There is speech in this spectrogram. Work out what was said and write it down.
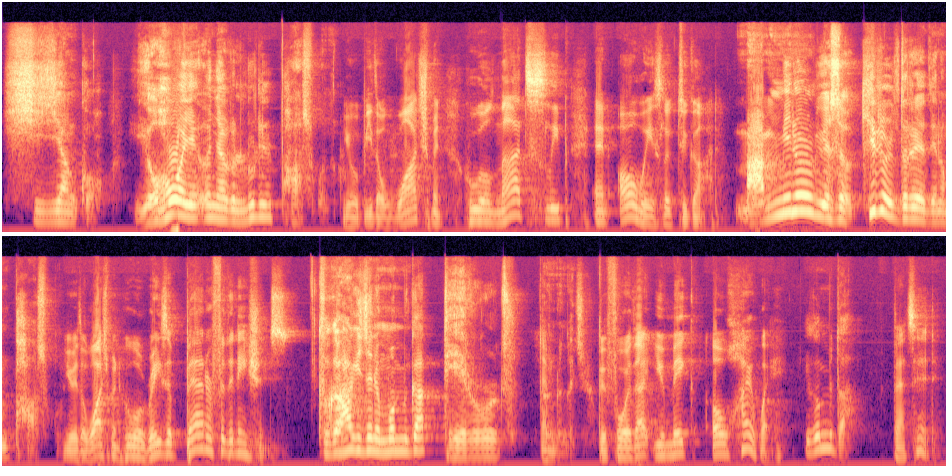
쉬지 않고 여호와의 언약을 누릴 파수꾼으로 You will be the watchman who will not sleep and always look to God. 만민을 위해서 길을 들어야 되는 파수꾼. You're the watchman who will raise a banner for the nations. 그거 하기 전에 뭡니까? 대로를 닦는 거죠. Before that, you make a highway. 이겁니다. That's it.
